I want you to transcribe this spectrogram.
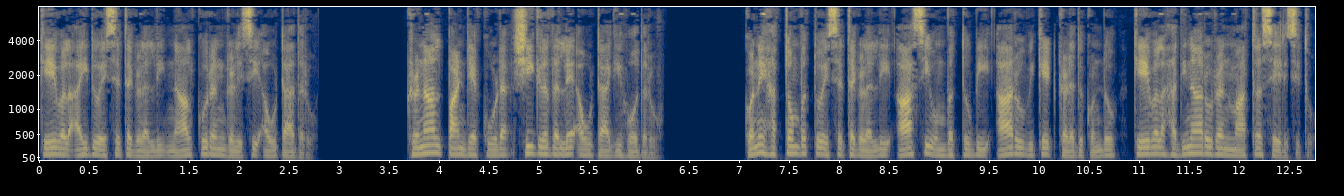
ಕೇವಲ ಐದು ಎಸೆತಗಳಲ್ಲಿ ನಾಲ್ಕು ರನ್ ಗಳಿಸಿ ಔಟ್ ಆದರು ಕೃಣಾಲ್ ಪಾಂಡ್ಯ ಕೂಡ ಶೀಘ್ರದಲ್ಲೇ ಔಟ್ ಆಗಿ ಹೋದರು. ಕೊನೆ ಹತ್ತೊಂಬತ್ತು ಎಸೆತಗಳಲ್ಲಿ ಆಸಿ ಒಂಬತ್ತು ಬಿ ಆರು ವಿಕೆಟ್ ಕಳೆದುಕೊಂಡು ಕೇವಲ ಹದಿನಾರು ರನ್ ಮಾತ್ರ ಸೇರಿಸಿತು.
